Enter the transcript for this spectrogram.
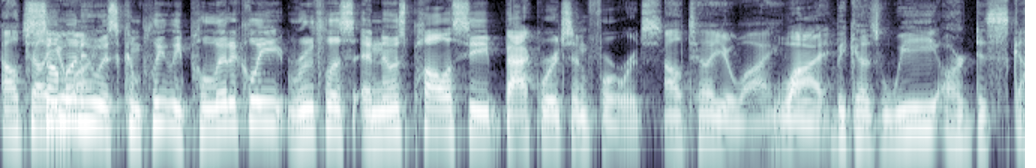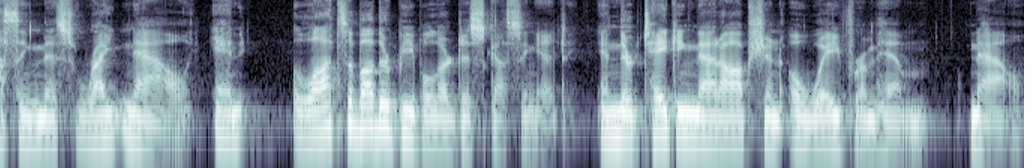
I'll tell someone you why. who is completely politically ruthless and knows policy backwards and forwards? I'll tell you why. Why? Because we are discussing this right now, and lots of other people are discussing it, and they're taking that option away from him now.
